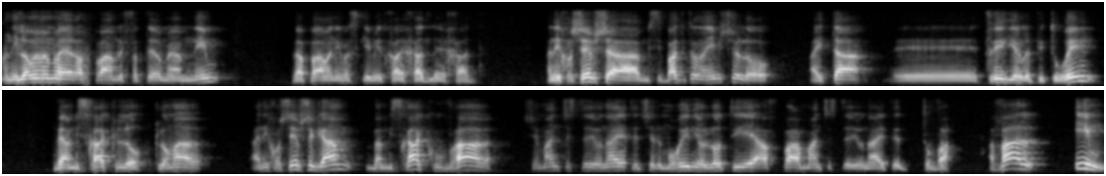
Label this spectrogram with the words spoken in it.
אני לא ממהר אף פעם לפטר מאמנים, והפעם אני מסכים איתך אחד לאחד. אני חושב שהמסיבת עיתונאים שלו הייתה אה, טריגר לפיטורים, והמשחק לא. כלומר, אני חושב שגם במשחק הובהר שמנצ'סטר יונייטד של מוריניו לא תהיה אף פעם מנצ'סטר יונייטד טובה. אבל אם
